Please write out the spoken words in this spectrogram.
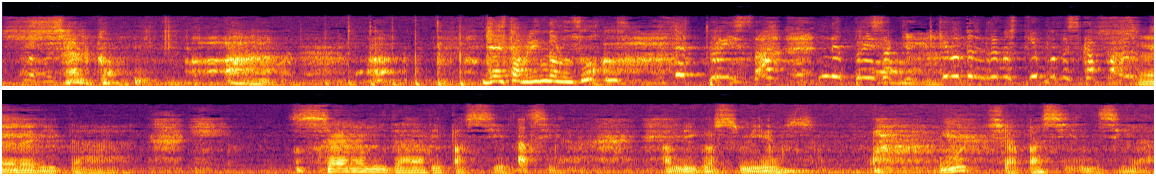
Sarco. Ya está abriendo los ojos. Deprisa, deprisa, que, que no tendremos tiempo de escapar. Serenidad. Serenidad y paciencia. Amigos míos, mucha paciencia.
